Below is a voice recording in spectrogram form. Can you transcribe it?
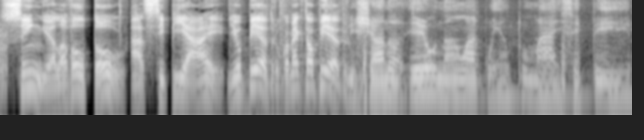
Sim, ela voltou. A CPI. E o Pedro? Como é que tá o Pedro? Cristiano, eu não aguento mais CPI.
